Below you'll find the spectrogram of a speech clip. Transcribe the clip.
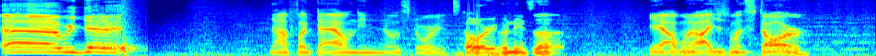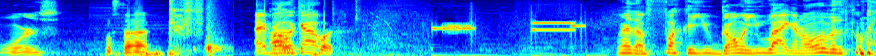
Uh, we did it. Nah, fuck that. I don't need to know the story. Story? Who needs that? Yeah, I want. I just want Star Wars. What's that? Hey, bro, Oh, look out! Where the fuck are you going? You lagging all over the place.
